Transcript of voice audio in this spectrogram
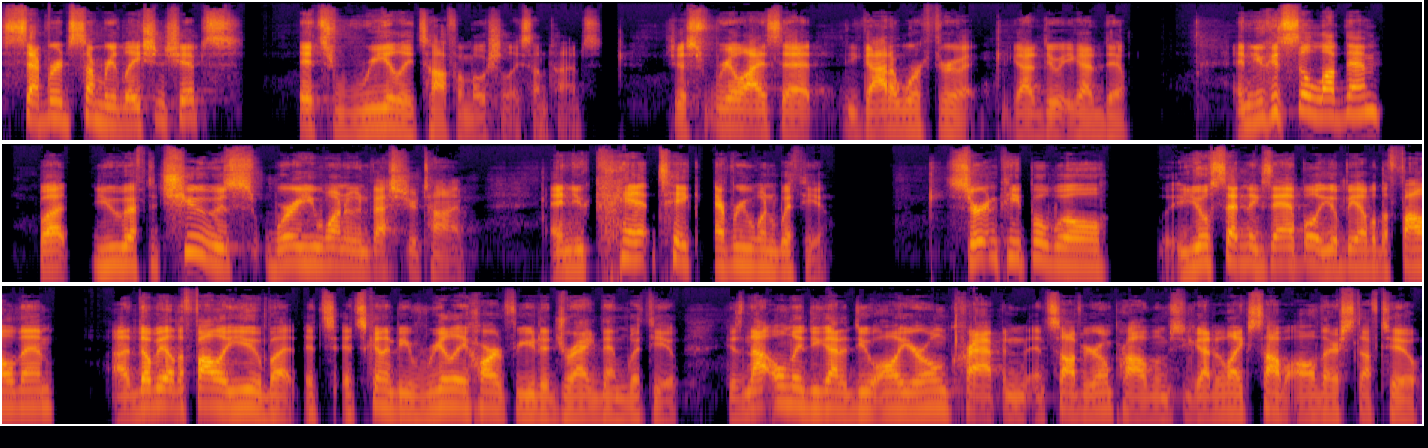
severed some relationships, it's really tough emotionally sometimes. Just realize that you got to work through it. You got to do what you got to do. And you can still love them, but you have to choose where you want to invest your time and you can't take everyone with you. Certain people will, you'll set an example, you'll be able to follow them. Uh, they'll be able to follow you, but it's it's going to be really hard for you to drag them with you because not only do you got to do all your own crap and, and solve your own problems, you got to like solve all their stuff too,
